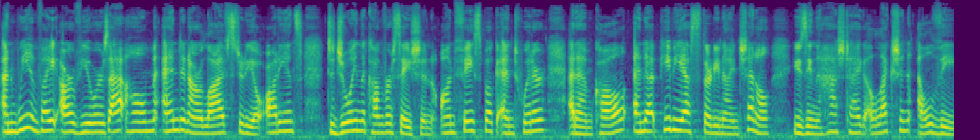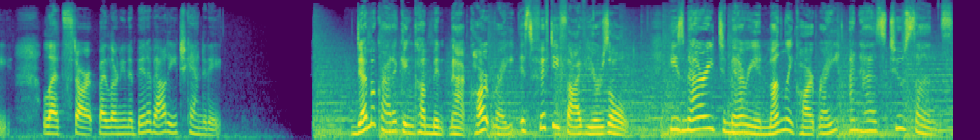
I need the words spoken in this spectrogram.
and we invite our viewers at home and in our live studio audience to join the conversation on Facebook and Twitter at MCall and at PBS 39 channel using the hashtag ElectionLV. Let's start by learning a bit about each candidate. Democratic incumbent Matt Cartwright is 55 years old. He's married to Marion Munley Cartwright and has two sons.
